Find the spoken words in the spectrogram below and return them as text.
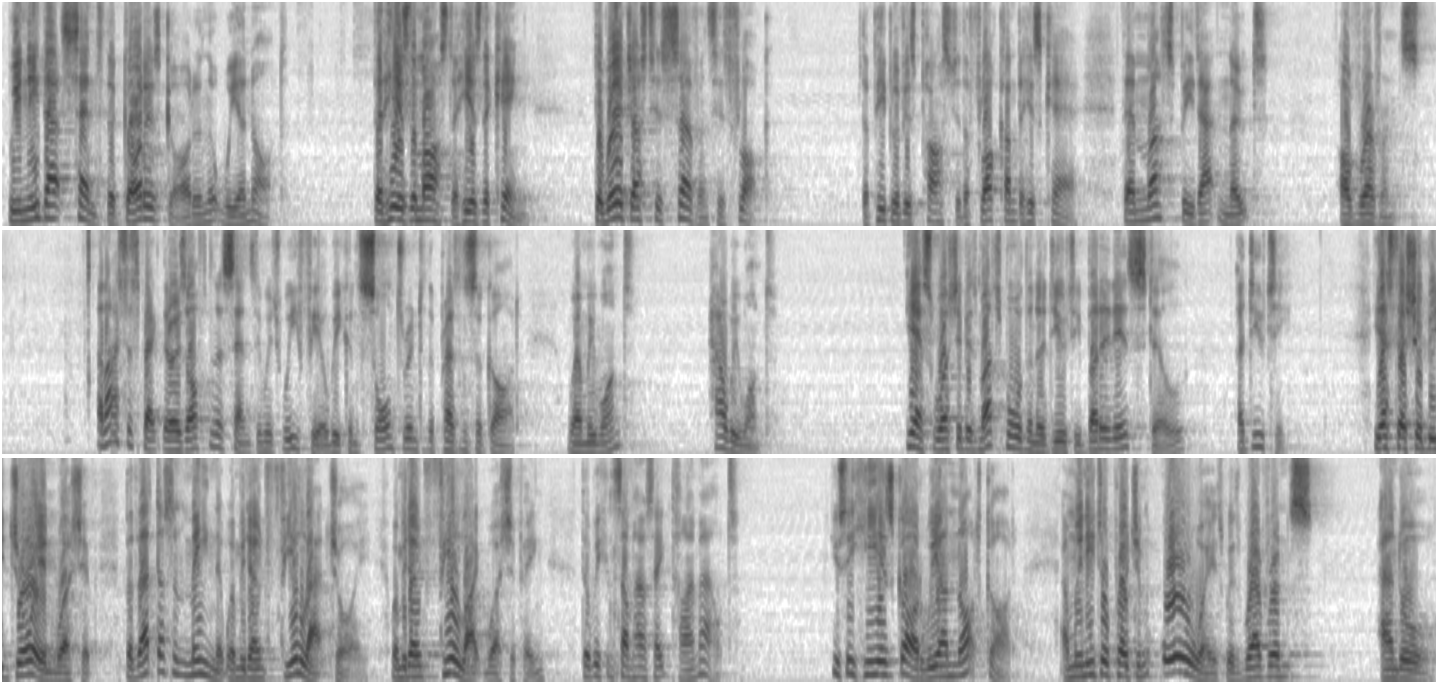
We need that sense that God is God and that we are not. That he is the master, he is the king, that we're just his servants, his flock, the people of his pasture, the flock under his care. There must be that note of reverence. And I suspect there is often a sense in which we feel we can saunter into the presence of God when we want, how we want. Yes, worship is much more than a duty, but it is still a duty. Yes, there should be joy in worship, but that doesn't mean that when we don't feel that joy, when we don't feel like worshipping, that we can somehow take time out. You see, He is God. We are not God. And we need to approach Him always with reverence and awe.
